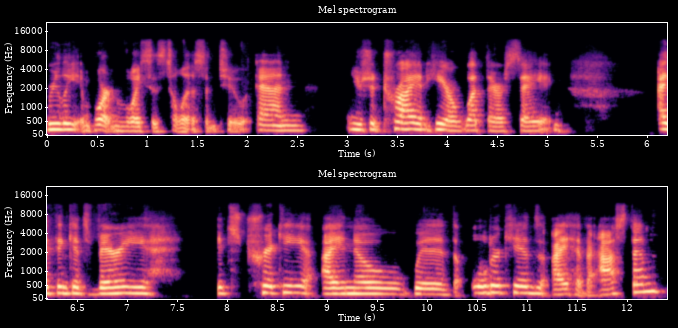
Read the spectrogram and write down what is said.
really important voices to listen to. And you should try and hear what they're saying. I think it's very it's tricky. I know with older kids, I have asked them,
